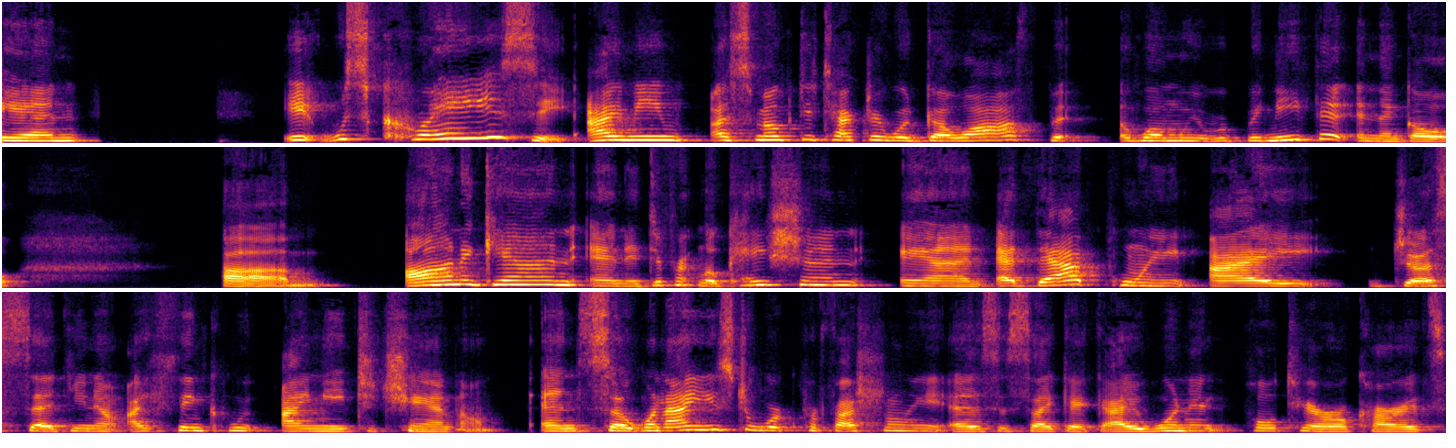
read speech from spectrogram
and it was crazy. I mean, a smoke detector would go off, but when we were beneath it, and then go um, on again and a different location. And at that point, I just said, you know, I think I need to channel. And so when I used to work professionally as a psychic, I wouldn't pull tarot cards.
